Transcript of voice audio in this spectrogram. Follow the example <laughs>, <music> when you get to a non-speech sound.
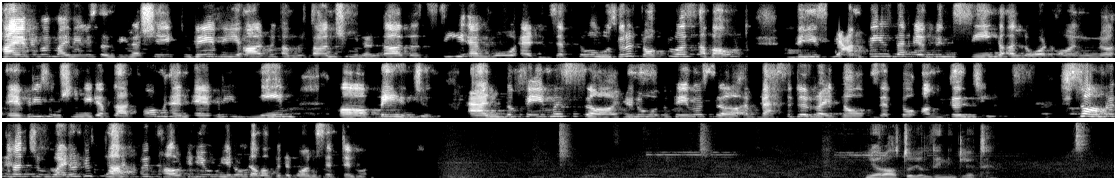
Hi everyone, my name is Tanzila Sheikh. Today we are with Amritanshu Nanda, the CMO at Zepto, who's going to talk to us about these campaigns that we have been seeing a lot on uh, every social media platform and every name uh, page. And the famous, uh, you know, the famous uh, ambassador right now of Zepto, Uncle G. So Amritan, why don't you start with how did you, you know, come up with the concept and all? यार आज तो जल्दी निकले थे।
